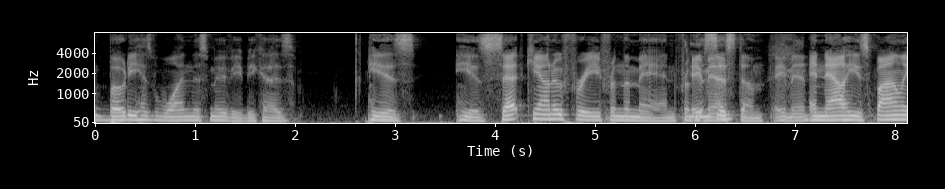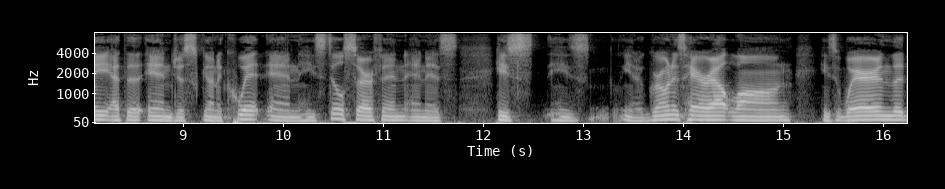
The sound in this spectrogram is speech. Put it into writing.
Bodhi has won this movie because he is he has set Keanu free from the man from the system. Amen. And now he's finally at the end just going to quit and he's still surfing and it's he's he's you know grown his hair out long. He's wearing the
